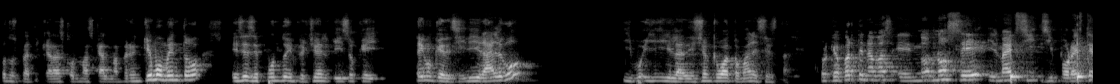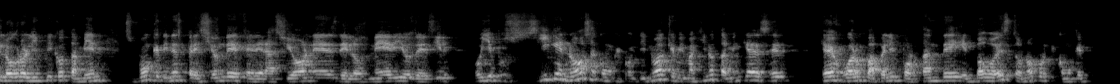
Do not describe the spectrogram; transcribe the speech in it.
pues, nos platicarás con más calma. Pero ¿en qué momento es ese punto de inflexión en el que dices, ok, tengo que decidir algo y, y la decisión que voy a tomar es esta? Porque aparte nada más, eh, no, no, sé, Ismael, si, si, por este logro olímpico también, supongo que tienes presión de federaciones, de los medios, de decir, oye, pues sigue, ¿no? O sea, como que continúa, que me imagino también que ha de ser, que ha de jugar un papel importante en todo esto, ¿no? Porque como que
